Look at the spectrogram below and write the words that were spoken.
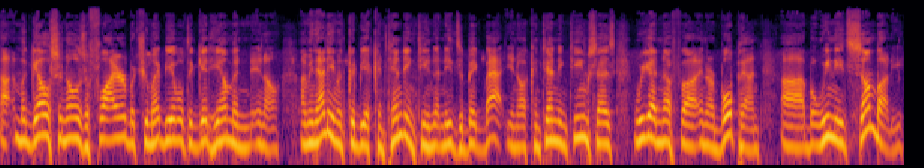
Uh, Miguel Sano is a flyer, but you might be able to get him. And you know, I mean, that even could be a contending team that needs a big bat. You know, a contending team says we got enough uh, in our bullpen, uh, but we need somebody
